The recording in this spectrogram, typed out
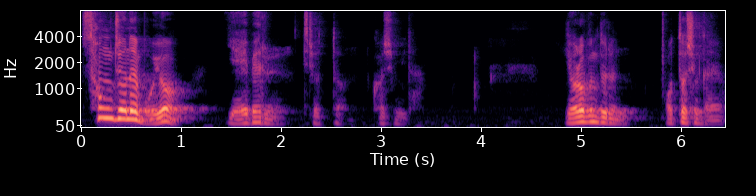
성전에 모여 예배를 드렸던 것입니다. 여러분들은 어떠신가요?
